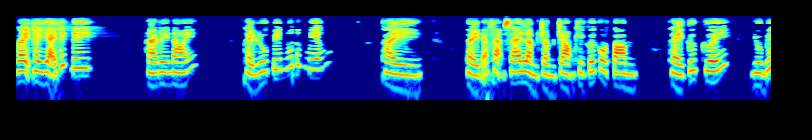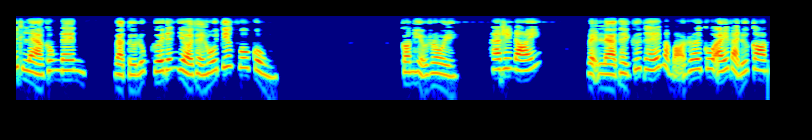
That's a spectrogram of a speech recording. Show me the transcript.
Vậy thầy giải thích đi. Harry nói. Thầy Lupin nuốt nước miếng. Thầy... Thầy đã phạm sai lầm trầm trọng khi cưới cô Tom. Thầy cứ cưới, dù biết là không nên. Và từ lúc cưới đến giờ thầy hối tiếc vô cùng. Con hiểu rồi. Harry nói. Vậy là thầy cứ thế mà bỏ rơi cô ấy và đứa con,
